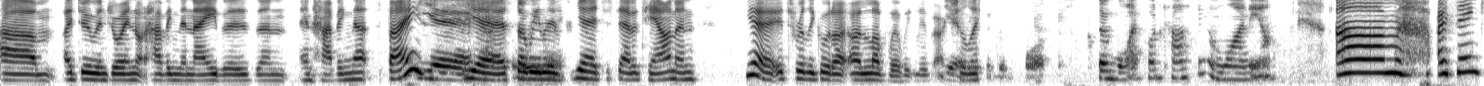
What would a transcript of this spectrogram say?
um, I do enjoy not having the neighbours and and having that space. Yeah, yeah. So we live yeah just out of town and. Yeah, it's really good. I, I love where we live actually. Yeah, it's a good spot. So why podcasting and why now? Um, I think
